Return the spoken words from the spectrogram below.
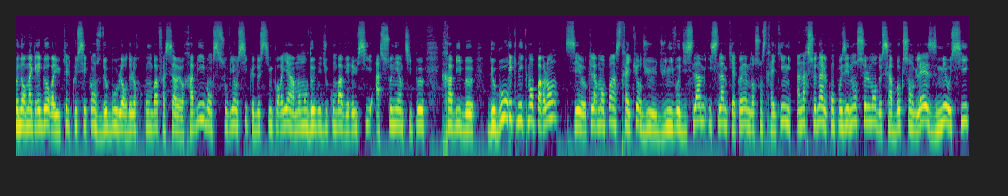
Conor McGregor a eu quelques séquences debout lors de leur combat face à Khabib. On se souvient aussi que Dustin Poirier, à un moment donné du combat, avait réussi à sonner un petit peu Khabib debout. Techniquement parlant, c'est clairement pas un striker du, du niveau d'Islam. Islam qui a quand même dans son striking un arsenal composé non seulement de sa boxe anglaise, mais aussi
